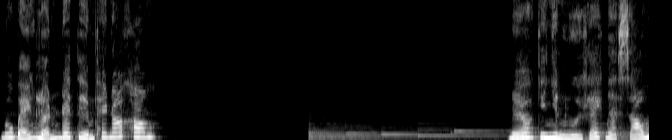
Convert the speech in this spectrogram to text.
đủ bản lĩnh để tìm thấy nó không? Nếu chỉ nhìn người khác mà sống,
